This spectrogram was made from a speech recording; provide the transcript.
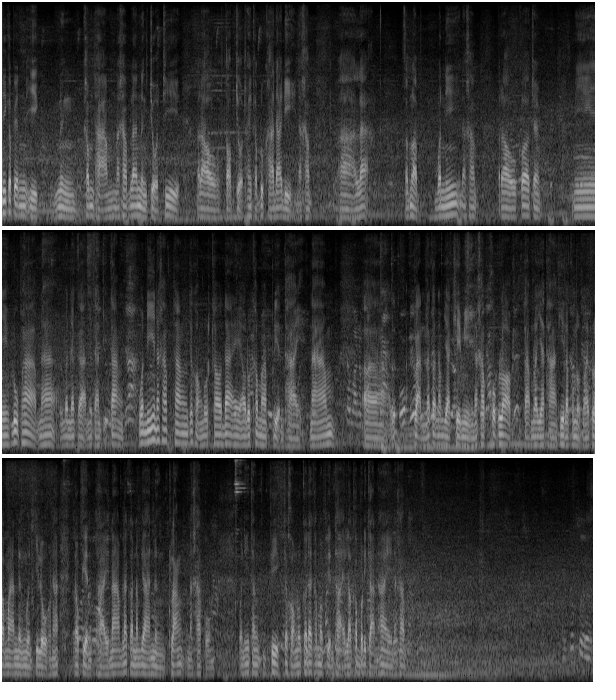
นี่ก็เป็นอีกหนึ่งคำถามนะครับ และหนึ่งโจทย์ที่เราตอบโจทย์ให้กับลูกค้าได้ดีนะครับและสำหรับวันนี้นะครับ เราก็จะ มีรูปภาพนะฮะบรรยากาศในการติดตั้ง วันนี้นะครับทางเจ้าของรถเขาได้เอารถเข้ามาเปลี่ยนถ่ายน้ำกลั่นแล้วก็น้ำยาเคมีนะครับครบรอบตามระยะทางที่เรากำหนดไว้ประมาณ 10,000กิโลนะเราเปลี่ยนถ่ายน้ำและก็น้ำยาหนึ่งครั้งนะครับผมวันนี้ทางพี่เจ้าของรถก็ได้เข้ามาเปลี่ยนถ่ายแล้วก็บริการให้นะครับก็เปิด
